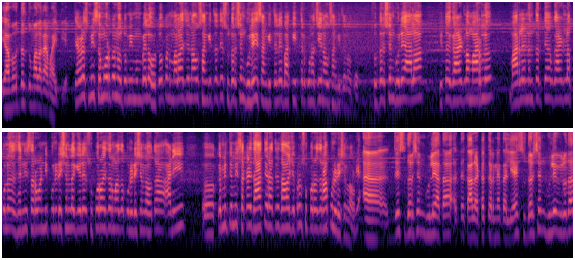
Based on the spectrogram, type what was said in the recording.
याबद्दल तुम्हाला काय माहिती आहे? त्यावेळेस मी समोर तर नव्हतो मी मुंबईला होतो पण मला जे नाव सांगितलं ते सुदर्शन घुलेही सांगितलेलं बाकी इतर कुणाचंही नाव सांगितलं नव्हतं. सुदर्शन घुले आला तिथं गार्डला मारलं मारल्यानंतर त्या गार्डला पोलीस त्यांनी सर्वांनी पोलीस स्टेशनला गेले. सुपरवायझर माझा पोलीस स्टेशनला होता आणि कमीत कमी सकाळी दहा ते रात्री दहा वाजेपर्यंत सुपरवायझर हा पोलीस स्टेशनला होता. म्हणजे जे सुदर्शन घुले आता ते काल अटक करण्यात आली आहे. सुदर्शन घुले विरोधात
